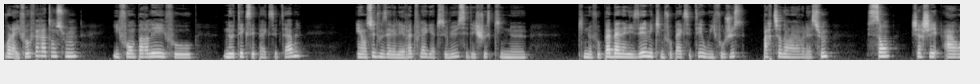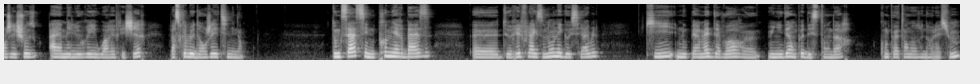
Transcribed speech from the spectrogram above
voilà, il faut faire attention, il faut en parler, il faut noter que c'est pas acceptable. Et ensuite, vous avez les red flags absolus, c'est des choses qui ne qu'il ne faut pas banaliser, mais qu'il ne faut pas accepter, où il faut juste partir dans la relation sans chercher à arranger les choses, à améliorer ou à réfléchir, parce que le danger est imminent. Donc ça, c'est une première base euh, de flags non négociables qui nous permettent d'avoir euh, une idée un peu des standards qu'on peut attendre dans une relation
